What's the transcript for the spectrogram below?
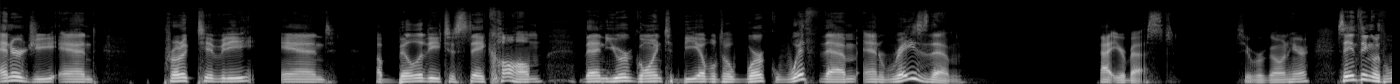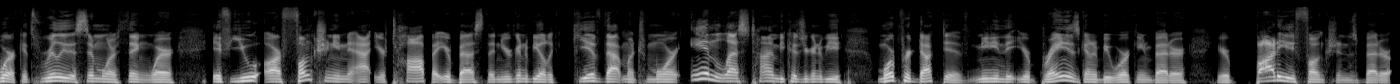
energy and productivity and ability to stay calm, then you're going to be able to work with them and raise them at your best. See where we're going here? Same thing with work. It's really the similar thing where if you are functioning at your top, at your best, then you're going to be able to give that much more in less time because you're going to be more productive, meaning that your brain is going to be working better, your body functions better,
